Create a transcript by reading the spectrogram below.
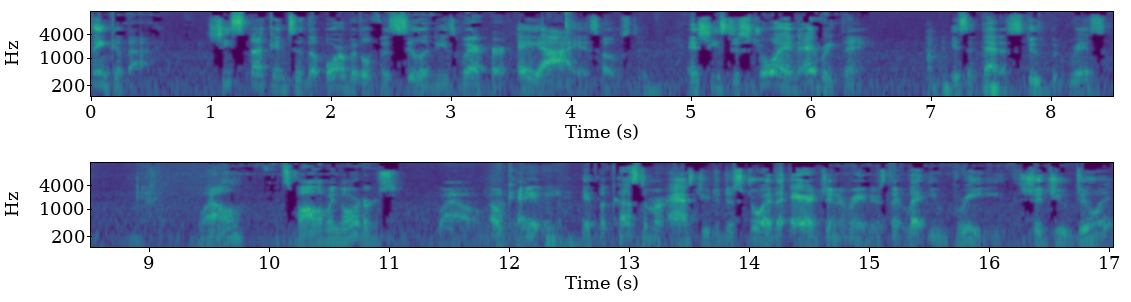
Think about it. She snuck into the orbital facilities where her AI is hosted, and she's destroying everything. Isn't that a stupid risk? Well, it's following orders. Well, okay. Really. If a customer asked you to destroy the air generators that let you breathe, should you do it?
